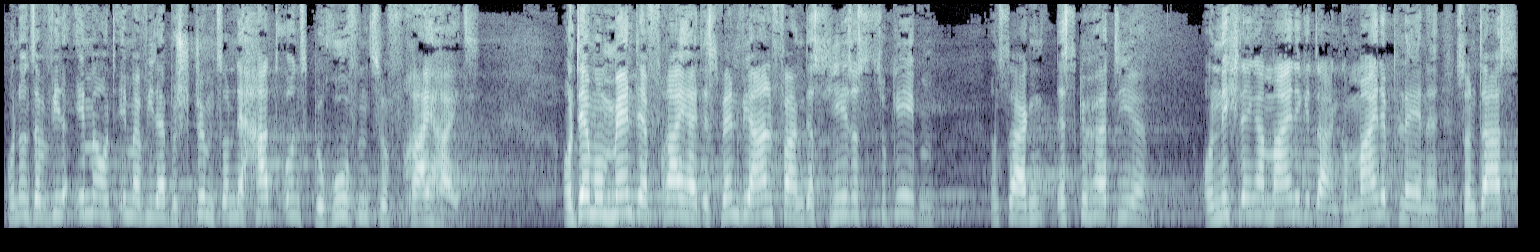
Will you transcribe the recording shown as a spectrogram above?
und uns immer und immer wieder bestimmt, sondern er hat uns berufen zur Freiheit. Und der Moment der Freiheit ist, wenn wir anfangen, das Jesus zu geben und sagen, das gehört dir. und nicht länger meine Gedanken und meine Pläne, sondern das,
